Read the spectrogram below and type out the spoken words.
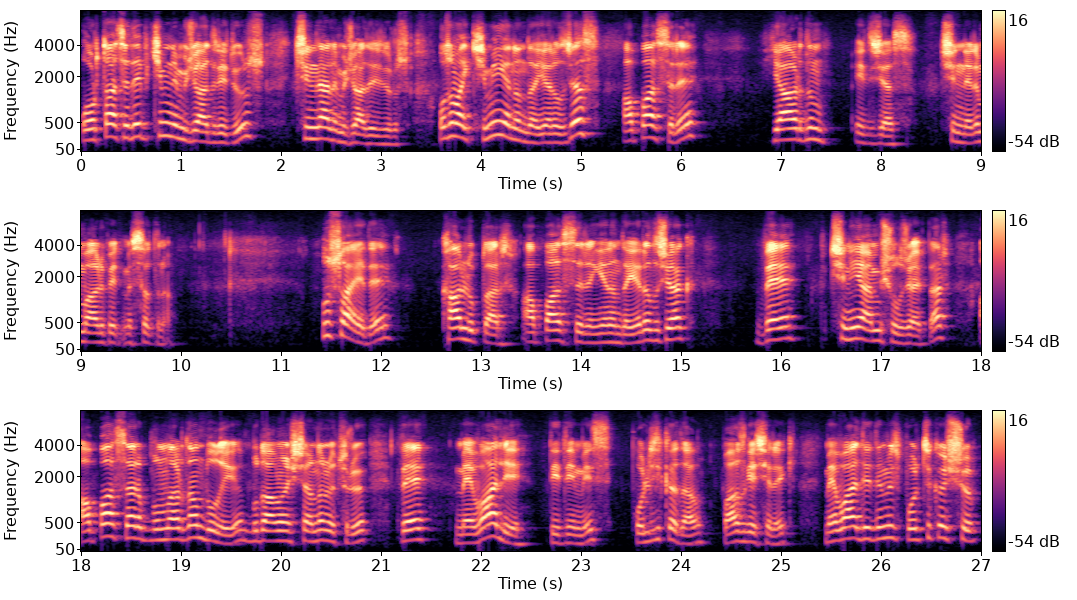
Orta Asya'da hep kimle mücadele ediyoruz? Çinlerle mücadele ediyoruz. O zaman kimin yanında yer alacağız? Abbasilere yardım edeceğiz. Çinleri mağlup etmesi adına. Bu sayede Karluklar Abbasilerin yanında yer alacak ve Çin'i yenmiş olacaklar. Abbasiler bunlardan dolayı, bu davranışlarından ötürü ve Mevali dediğimiz politikadan vazgeçerek, Mevali dediğimiz politika şu,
